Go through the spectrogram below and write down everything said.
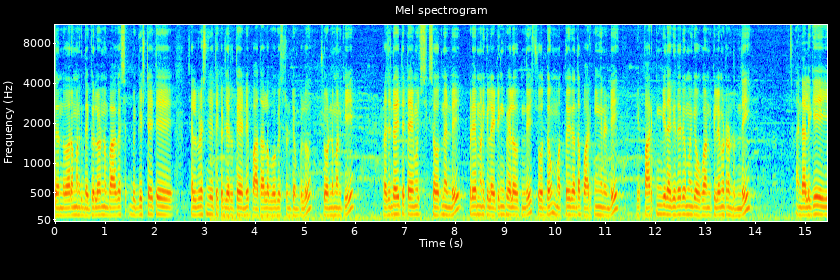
దాని ద్వారా మనకి దగ్గరలో ఉన్న బాగా బిగ్గెస్ట్ అయితే సెలబ్రేషన్స్ అయితే ఇక్కడ జరుగుతాయండి. పాతాల భోగేశ్వరం టెంపుల్ చూడండి మనకి. ప్రజెంట్ అయితే టైం వచ్చి సిక్స్ అవుతుందండి. ఇప్పుడే మనకి లైటింగ్ ఫెయిల్ అవుతుంది. చూద్దాం. మొత్తం ఇదంతా పార్కింగ్ అండి ఈ పార్కింగ్కి దగ్గర దగ్గర మనకి ఒక వన్ కిలోమీటర్ ఉంటుంది. అండ్ అలాగే ఈ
